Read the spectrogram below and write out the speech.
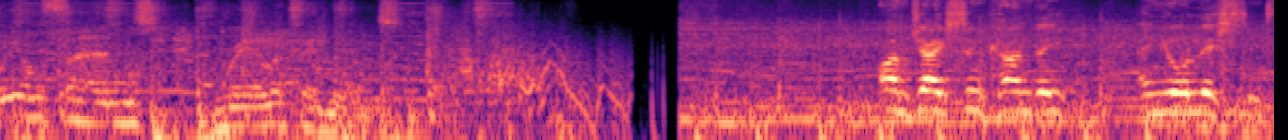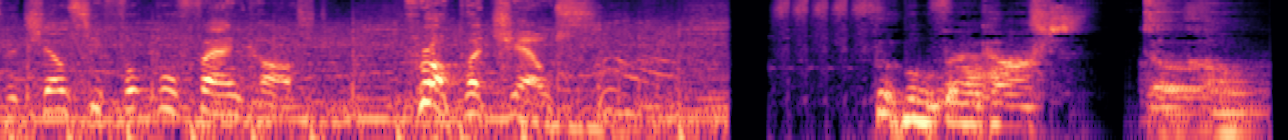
Real fans, real opinions. I'm Jason Cundy, and you're listening to the Chelsea Football Fancast. Proper Chelsea. Footballfancast.com.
